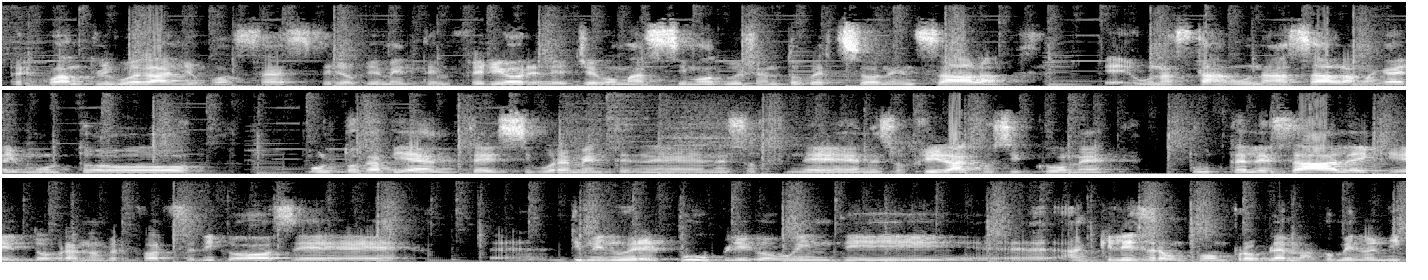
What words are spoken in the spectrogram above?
per quanto il guadagno possa essere ovviamente inferiore, leggevo massimo 200 persone in sala una, sta- una sala magari molto, molto capiente sicuramente ne, ne, soff- ne, ne soffrirà così come tutte le sale che dovranno per forza di cose eh, diminuire il pubblico, quindi eh, anche lì sarà un po' un problema come, in ogni,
